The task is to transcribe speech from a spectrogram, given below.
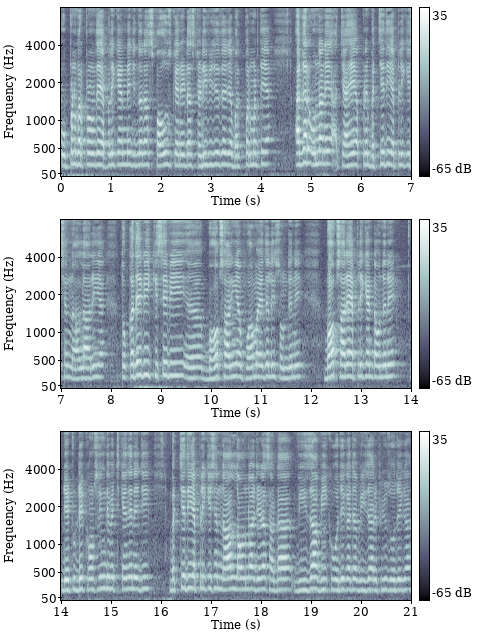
ਓਪਨ ਵਰਕ ਪਰਮਿਟ ਦੇ ਐਪਲੀਕੈਂਟ ਨੇ ਜਿਨ੍ਹਾਂ ਦਾ ਸਪਾਊਸ ਕੈਨੇਡਾ ਸਟੱਡੀ ਵੀਜ਼ੇ ਤੇ ਜਾਂ ਵਰਕ ਪਰਮਿਟ ਤੇ ਆ ਅਗਰ ਉਹਨਾਂ ਨੇ ਚਾਹੇ ਆਪਣੇ ਬੱਚੇ ਦੀ ਐਪਲੀਕੇਸ਼ਨ ਨਾਲ ਲਾ ਰਹੀ ਹੈ ਤਾਂ ਕਦੇ ਵੀ ਕਿਸੇ ਵੀ ਅਹ, ਬਹੁਤ ਸਾਰੀਆਂ ਅਫਵਾਹਾਂ ਇਹਦੇ ਲਈ ਸੁਣਦੇ ਨੇ। ਬਹੁਤ ਸਾਰੇ ਐਪਲੀਕੈਂਟ ਆਉਂਦੇ ਨੇ ਡੇ ਟੂ ਡੇ ਕਾਉਂਸਲਿੰਗ ਦੇ ਵਿੱਚ ਕਹਿੰਦੇ ਨੇ ਜੀ ਬੱਚੇ ਦੀ ਐਪਲੀਕੇਸ਼ਨ ਨਾਲ ਲਾਉਣ ਨਾਲ ਜਿਹੜਾ ਸਾਡਾ ਵੀਜ਼ਾ ਵੀਕ ਹੋ ਜਾਏਗਾ ਜਾਂ ਵੀਜ਼ਾ ਰਿਫਿਊਜ਼ ਹੋ ਜਾਏਗਾ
